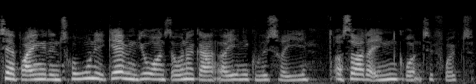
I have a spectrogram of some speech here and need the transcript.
til at bringe den troende igennem jordens undergang og ind i Guds rige. Og så er der ingen grund til frygt.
